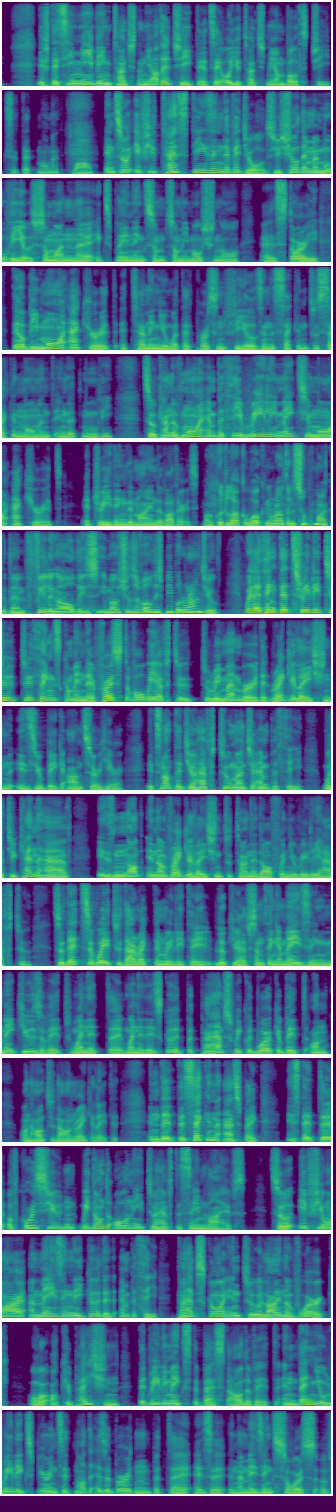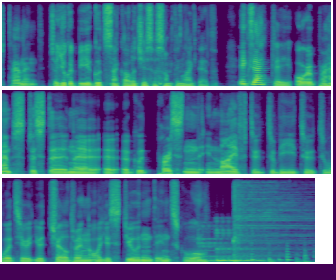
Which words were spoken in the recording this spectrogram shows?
If they see me being touched on the other cheek, they'd say, Oh, you touched me on both cheeks at that moment. Wow. And so, if you test these individuals, you show them a movie of someone uh, explaining some, some emotional uh, story, they'll be more accurate at telling you what that person feels in the second to second moment in that movie. So, kind of more empathy really makes you more accurate at reading the mind of others. Well, good luck walking around in a supermarket then, feeling all these emotions of all these people around you. Well, I think that's really two two things come in there. First of all, we have to to remember that regulation is your big answer here. It's not that you have too much empathy. What you can have is not enough regulation to turn it off when you really have to. So that's a way to direct them. Really, to look, you have something amazing. Make use of it when it uh, when it is good. But perhaps we could work a bit on on how to downregulate it. And the the second aspect is that, uh, of course, you we don't all need to have the same lives. So if you are amazingly good at empathy, perhaps go into a line of work or occupation that really makes the best out of it. And then you'll really experience it not as a burden, but uh, as a, an amazing source of talent. So you could be a good psychologist or something like that. Exactly, or perhaps just an, uh, a, a good person in life to, to be to towards your, your children or your student in school.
